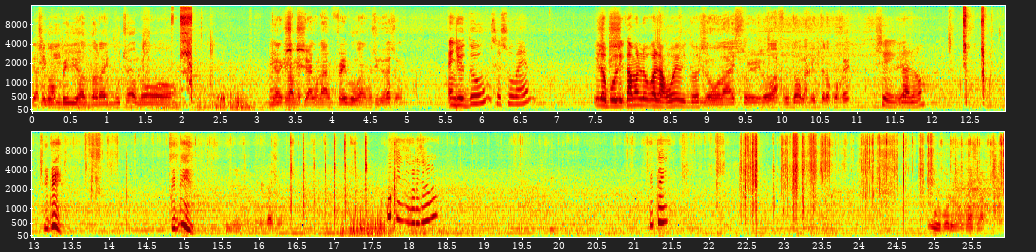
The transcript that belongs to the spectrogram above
Y así con vídeos doráis mucho, luego... ¿Quieres que la metáis alguna en Facebook o en algún sitio de eso? En YouTube se suben y lo publicamos luego en la web y todo eso. Y luego da eso y luego da fruto, la gente lo coge. Sí, ¿Eh? claro. Piti. Piti. En. Piti. Uy, por una cosa.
